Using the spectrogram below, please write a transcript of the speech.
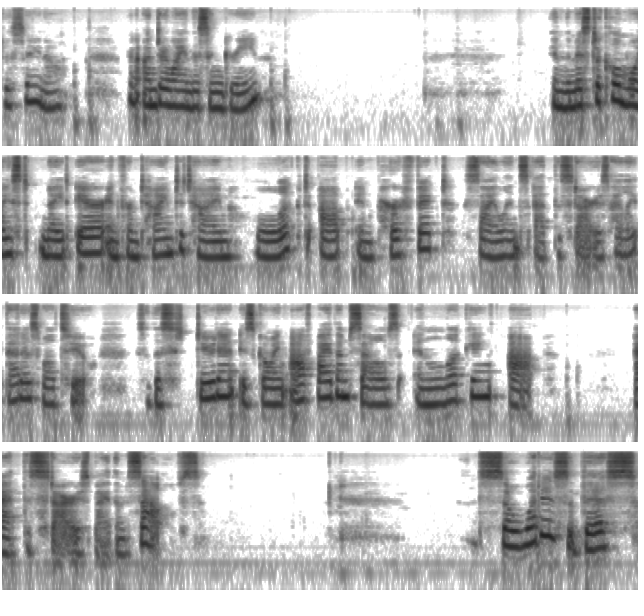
just so you know. I'm going to underline this in green. In the mystical moist night air and from time to time looked up in perfect silence at the stars. Highlight that as well too. So the student is going off by themselves and looking up at the stars by themselves. So what is this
